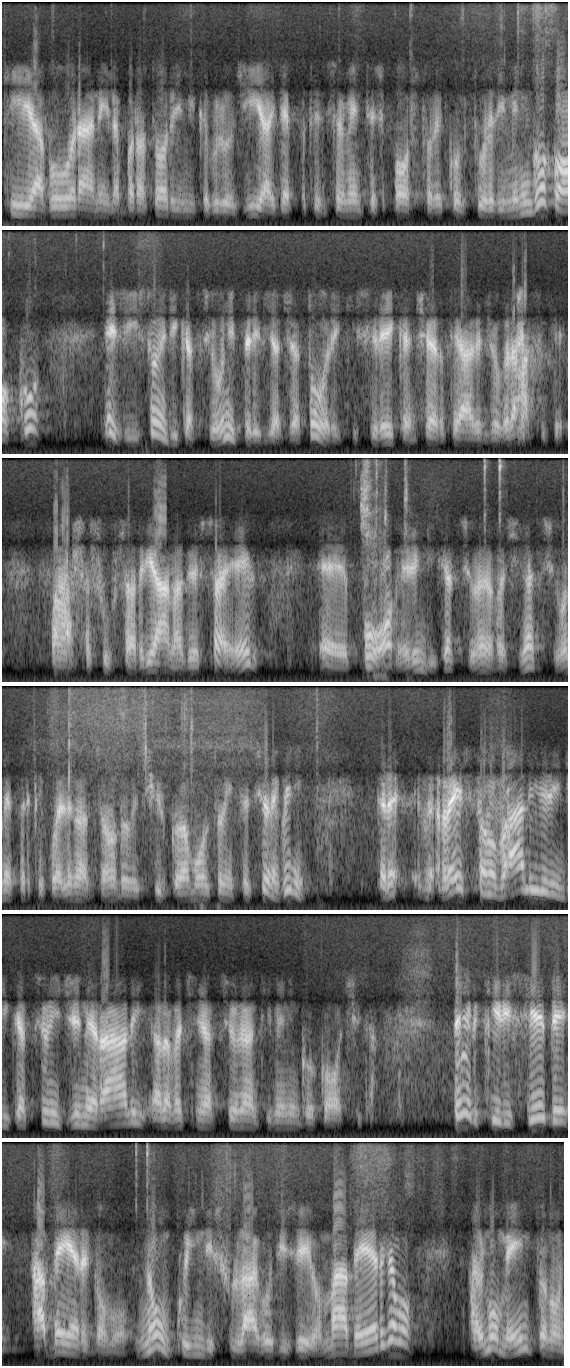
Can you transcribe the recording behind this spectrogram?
chi lavora nei laboratori di microbiologia ed è potenzialmente esposto alle colture di meningococco, esistono indicazioni per i viaggiatori, chi si reca in certe aree geografiche, fascia subsahariana del Sahel, eh, può avere indicazione della vaccinazione perché quella è una zona dove circola molto l'infezione. Quindi re- restano valide le indicazioni generali alla vaccinazione antimeningococica. Per chi risiede a Bergamo, non quindi sul lago di Iseo, ma a Bergamo, al momento non,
